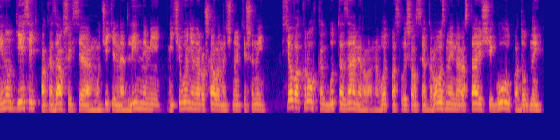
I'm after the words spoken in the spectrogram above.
Минут десять, показавшихся мучительно длинными, ничего не нарушало ночной тишины. Все вокруг как будто замерло, но вот послышался грозный нарастающий гул, подобный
